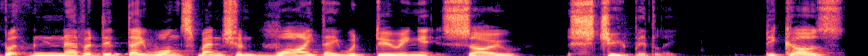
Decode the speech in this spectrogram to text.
But never did they once mention why they were doing it so stupidly. Because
